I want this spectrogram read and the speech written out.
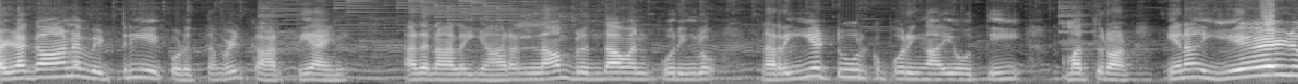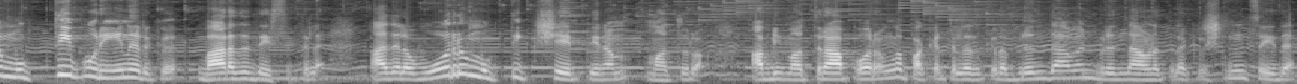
அழகான வெற்றியை கொடுத்தவள் கார்த்தியாயினி அதனால் யாரெல்லாம் பிருந்தாவன் போகிறீங்களோ நிறைய டூருக்கு போகிறீங்க அயோத்தி மதுரான். ஏன்னா ஏழு முக்தி புரின்னு இருக்குது பாரத தேசத்தில். அதில் ஒரு முக்தி க்ஷேத்திரம் மதுரா. அப்படி மதுரா போகிறவங்க பக்கத்தில் இருக்கிற பிருந்தாவன் பிருந்தாவனத்தில் கிருஷ்ணன் செய்த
